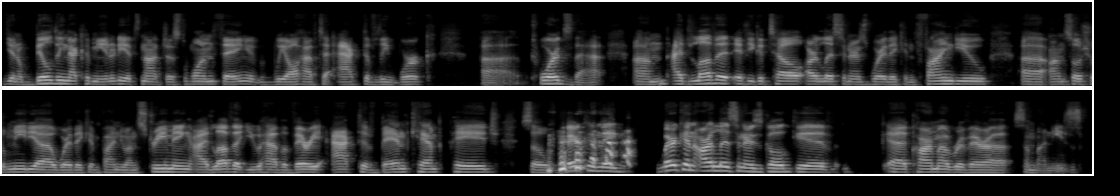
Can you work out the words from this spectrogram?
you know building that community. It's not just one thing. We all have to actively work uh towards that. Um i'd love it if you could tell our listeners where they can find you uh on social media where they can find you on streaming. I'd love that you have a very active bandcamp page. So where can they where can our listeners go give uh, karma rivera some monies?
